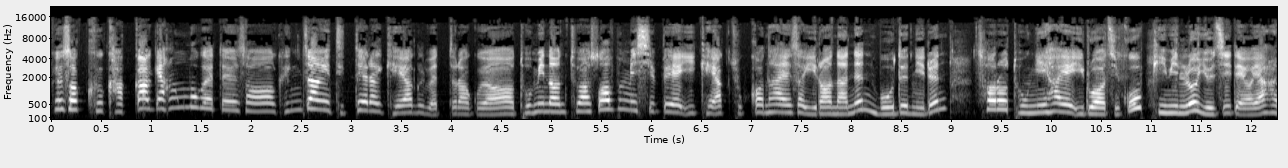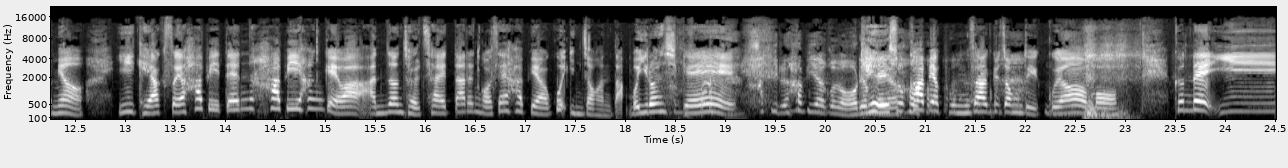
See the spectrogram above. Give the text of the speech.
그래서 그 각각의 항목에 대해서 굉장히 디테일하게 계약을 맺더라고요. dominant와 submissive의 이 계약 조건 하에서 일어나는 모든 일은 서로 동의하에 이루어지고 비밀로 유지되어야 하며 이 계약서에 합의된 합의 한계와 안전 절차에 따른 것에 합의하고 인정한다. 뭐 이런 식의 합의를 합의하고는 어렵네요. 계속 합의 봉사 규정도 있고요. 뭐 근데 이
